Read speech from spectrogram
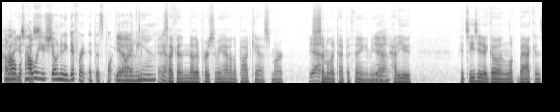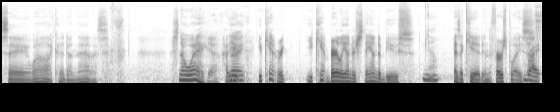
how, How were you how were you shown any different at this point? You know what I mean? Yeah. Yeah. It's like another person we had on the podcast, Mark. Yeah. Similar type of thing. I mean, Yeah. how do you it's easy to go and look back and say, "Well, I could have done that." That's, there's no way. Yeah. How do you you can't re- you can't barely understand abuse Yeah. as a kid in the first place. Right.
